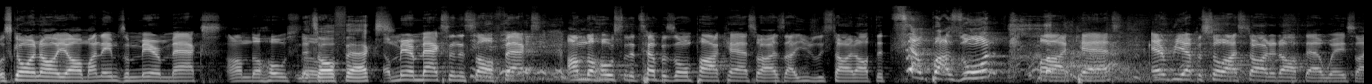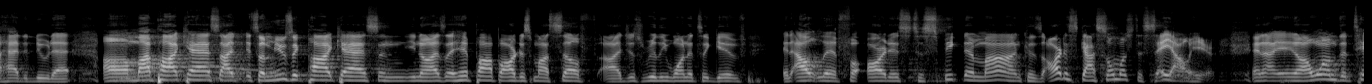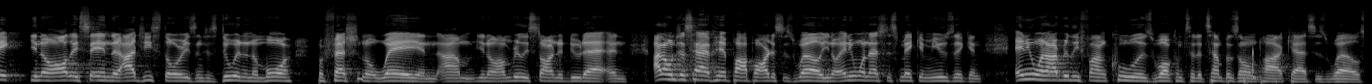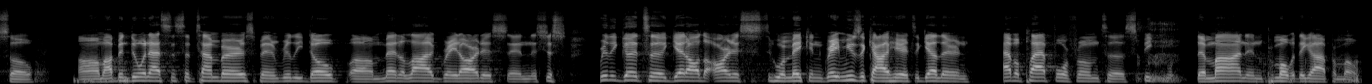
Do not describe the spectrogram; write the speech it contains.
What's going on, y'all? My name's Amir Max. I'm the host And it's all facts. Amir Max and it's all facts. I'm the host of the Temper Zone podcast, or as I usually start off, the Temper Zone podcast. Every episode I started off that way, so I had to do that. Um, my podcast, I, it's a music podcast, and you know, as a hip hop artist myself, I just really wanted to give an outlet for artists to speak their mind because artists got so much to say out here. And I, you know, I want them to take, you know, all they say in their IG stories and just do it in a more professional way. And, um, you know, I'm really starting to do that. And I don't just have hip hop artists as well. You know, anyone that's just making music and anyone I really find cool is welcome to the Temper Zone podcast as well. So um, I've been doing that since September. It's been really dope. Um, met a lot of great artists, and it's just really good to get all the artists who are making great music out here together and have a platform for them to speak their mind and promote what they got to promote.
